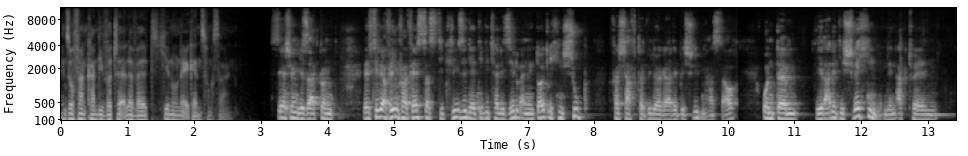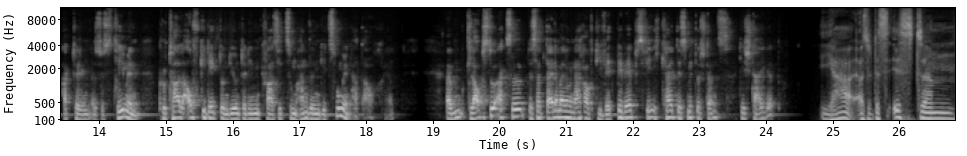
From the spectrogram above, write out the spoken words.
Insofern kann die virtuelle Welt hier nur eine Ergänzung sein. Sehr schön gesagt. Und es steht auf jeden Fall fest, dass die Krise der Digitalisierung einen deutlichen Schub verschafft hat, wie du ja gerade beschrieben hast auch. Und ähm, gerade die Schwächen in den aktuellen, aktuellen Systemen brutal aufgedeckt und die Unternehmen quasi zum Handeln gezwungen hat auch. Ja. Ähm, glaubst du, Axel, das hat deiner Meinung nach auch die Wettbewerbsfähigkeit des Mittelstands gesteigert? Ja, also das ist, ähm,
